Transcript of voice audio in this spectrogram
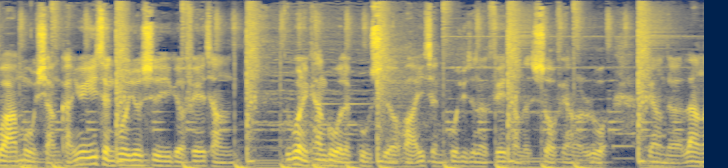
刮目相看。因为一整过就是一个非常，如果你看过我的故事的话一整过去真的非常的瘦，非常的弱，非常的让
